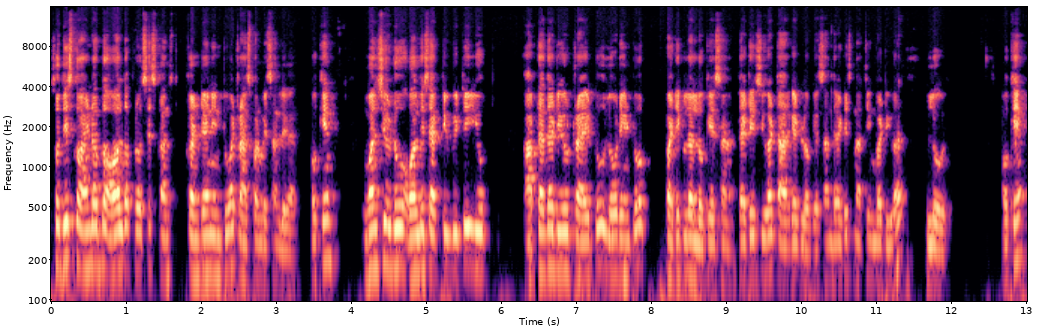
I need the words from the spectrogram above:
So this kind of the all the process con contain into a transformation layer okay? Once you do all this activity you after that you try to load into a particular location. That is your target location. That is nothing but your load. Okay?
